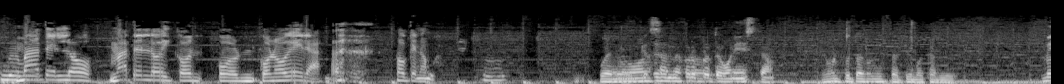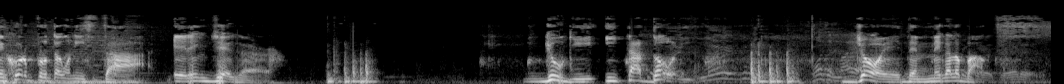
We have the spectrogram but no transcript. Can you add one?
Me- Mátenlo, mátenlo y con, con, con hoguera. ¿O que no? Bueno, Bueno, ¿qué vamos al tenemos mejor protagonista. Mejor protagonista, Timo Carlos. mejor protagonista Eren Jaeger Yugi Itadori Joe de Megalobox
